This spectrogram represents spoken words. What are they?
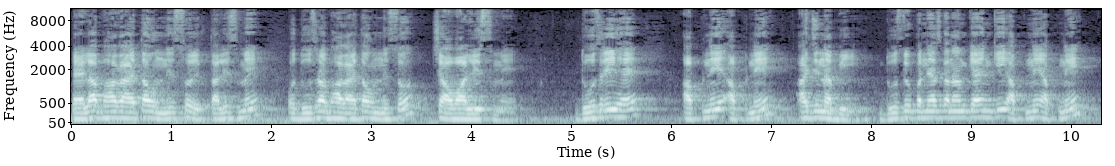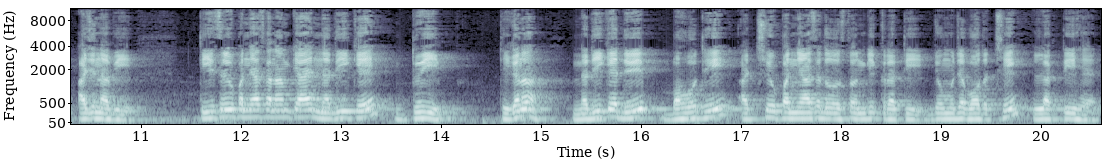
पहला भाग आया था 1941 में और दूसरा भाग आया था 1944 में। दूसरी है, अपने अपने अजनबी। दूसरी उपन्यास का नाम क्या है इनकी? अपने अपने अजनबी। तीसरे उपन्यास का नाम क्या है? नदी के द्वीप। ठीक है ना? नदी के द्वीप बहुत ही अच्छी उपन्यास है दोस्तों, इनकी कृति, जो मुझे बहुत अच्छी लगती है।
